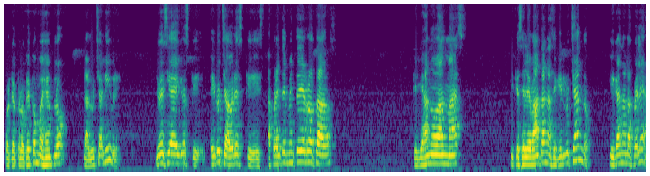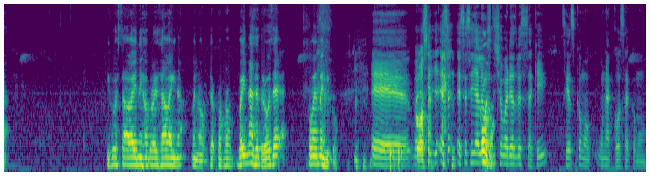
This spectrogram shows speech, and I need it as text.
porque coloqué como ejemplo la lucha libre. Yo decía a ellos que hay luchadores que aparentemente derrotados, que ya no dan más, y que se levantan a seguir luchando y ganan la pelea. Dijo esta vaina, dijo esa vaina. Bueno, vaina se traduce como en México. Eh, bueno, ese, ese, ese, sí ya lo cosa. hemos dicho varias veces aquí. Sí, es como una cosa, como.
